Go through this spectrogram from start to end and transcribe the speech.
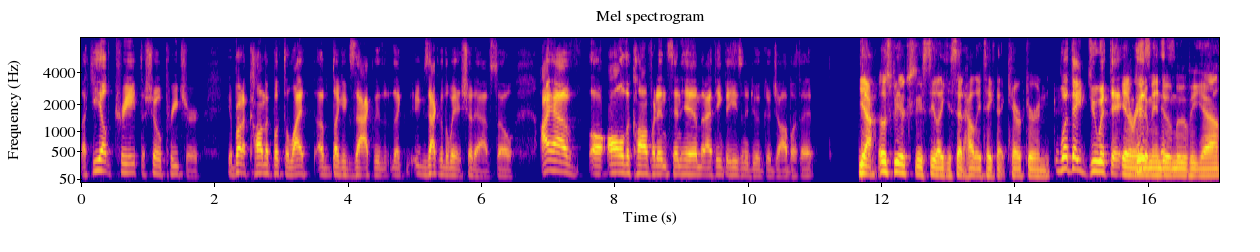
Like he helped create the show Preacher. He brought a comic book to life of like exactly the- like exactly the way it should have. So I have uh, all the confidence in him, and I think that he's going to do a good job with it. Yeah, it'll just be interesting to see, like you said, how they take that character and What they do with it, iterate this- him into a movie. Yeah,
